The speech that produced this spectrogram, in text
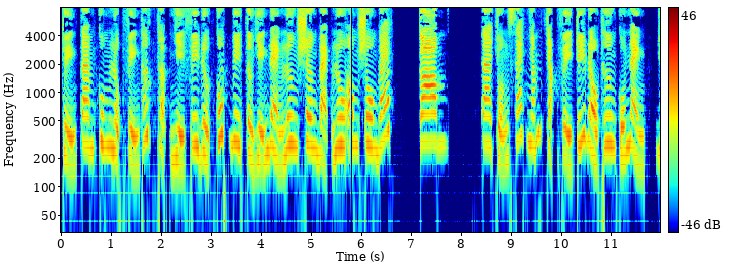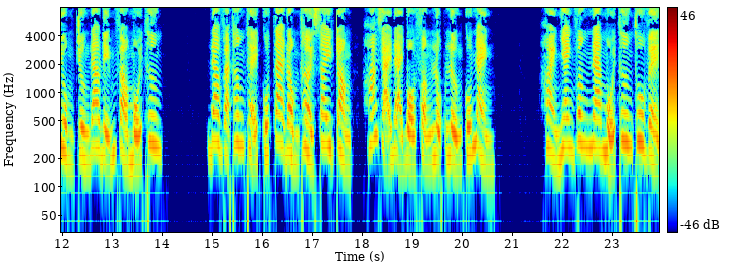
Truyện Tam Cung Lục Viện Thất Thập Nhị Phi được cốt bi từ diễn đàn Lương Sơn Bạc Lưu ông Sôn Bác. Com. Ta chuẩn xác nhắm chặt vị trí đầu thương của nàng, dùng trường đao điểm vào mũi thương. Đao và thân thể của ta đồng thời xoay tròn, hóa giải đại bộ phận lục lượng của nàng. Hoàng Nhan Vân Na mũi thương thu về,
